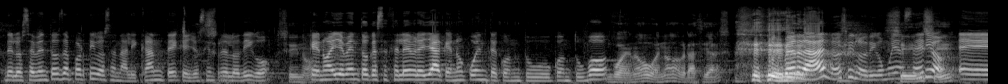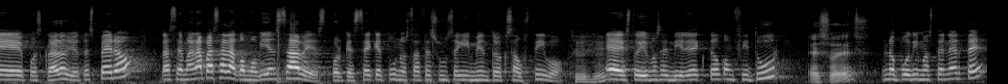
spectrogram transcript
de los eventos deportivos en Alicante, que yo siempre lo digo, Sí, ¿no? que no hay evento que se celebre ya que no cuente con tu, con tu voz. Bueno, bueno, gracias. Es verdad, ¿no? Si lo digo muy Sí, en serio. Eh, pues claro, yo te espero. La semana pasada, como bien sabes, porque sé que tú nos haces un seguimiento exhaustivo, eh, estuvimos en directo con Fitur, Eso es. no pudimos tenerte.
